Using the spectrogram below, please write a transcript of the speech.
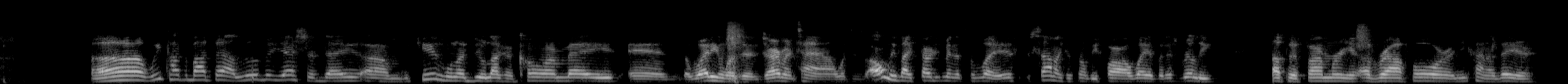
Uh, we talked about that a little bit yesterday. Um, the kids want to do like a corn maze, and the wedding was in Germantown, which is only like 30 minutes away. It, it sounds like it's gonna be far away, but it's really up Infirmary and up Route Four, and you're kind of there.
